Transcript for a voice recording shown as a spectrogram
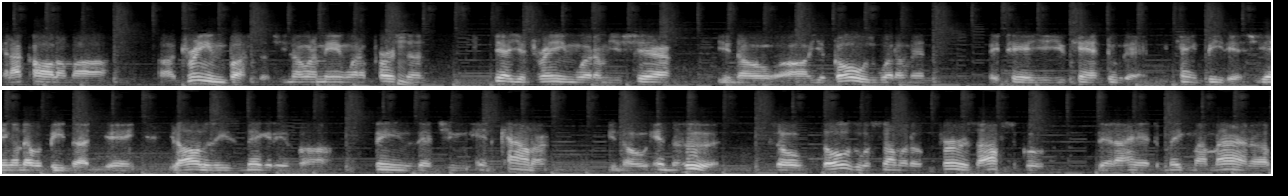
and I call them uh, uh, dream busters. You know what I mean? When a person hmm. share your dream with them, you share, you know, uh, your goals with them, and they tell you you can't do that you can't be this. You ain't gonna never be nothing. You ain't, you know, all of these negative uh, things that you encounter, you know, in the hood. So those were some of the first obstacles that I had to make my mind up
